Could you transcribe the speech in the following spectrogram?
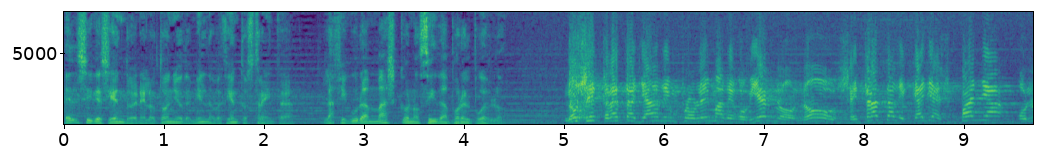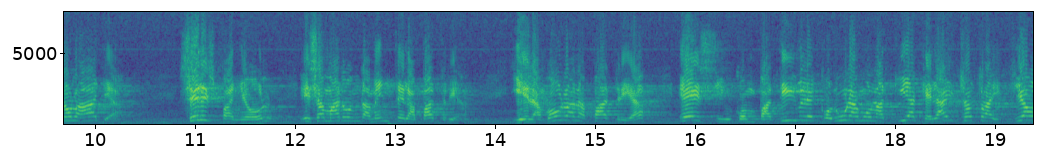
Él sigue siendo en el otoño de 1930 la figura más conocida por el pueblo. No se trata ya de un problema de gobierno, no, se trata de que haya España o no la haya. Ser español es amar hondamente la patria y el amor a la patria es incompatible con una monarquía que la ha hecho traición.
